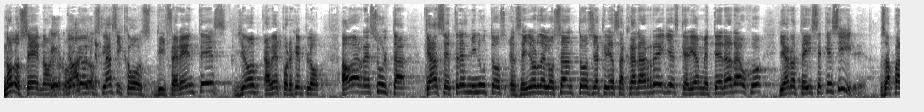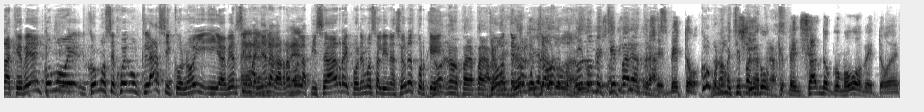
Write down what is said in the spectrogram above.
No lo sé, no, yo veo los clásicos diferentes. Yo, a ver, por ejemplo, ahora resulta que hace tres minutos el señor de los Santos ya quería sacar a Reyes, quería meter a Araujo y ahora te dice que sí. O sea, para que vean cómo, es- cómo se juega un clásico, ¿no? Y, y a ver si mañana no, agarramos vea. la pizarra y ponemos alineaciones porque No, no, para, para, yo para, tengo yo- muchas dudas. yo no me eché para atrás. Beto. ¿Cómo no me eché para Sigo atrás. pensando como vos, Beto, ¿eh?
